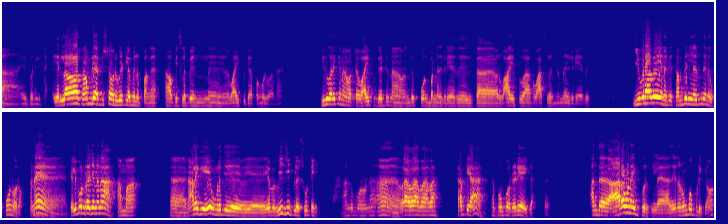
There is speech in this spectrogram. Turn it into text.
நான் இது பண்ணிக்கிட்டேன். எல்லா காமெடி ஆர்டிஸ்ட்டும் அவர் வீட்டில் போய் நிற்பாங்க ஆஃபீஸில் போய் நின்று வாய்ப்பு கேட்பாங்க கொள்வாங்க இது வரைக்கும் நான் அவர்கிட்ட வாய்ப்பு கேட்டு நான் வந்து ஃபோன் பண்ணது கிடையாது. க அவர் வாய்ப்பு வாங்க வாசலில் நின்னது கிடையாது. இவராகவே எனக்கு கம்பெனிலேருந்து எனக்கு ஃபோன் வரும். அண்ணே டெலிஃபோன் ராஜண்ணா ஆமாம் நாளைக்கு உங்களுக்கு விஜிபியில் ஷூட்டிங் அங்கே போனோன்னா ஆ வா வா வா வா. சாப்பிட்டியா? போ ரெடி ஆகிக்கா அந்த அரவணைப்பு இருக்குல்ல அது எனக்கு ரொம்ப பிடிக்கும்.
